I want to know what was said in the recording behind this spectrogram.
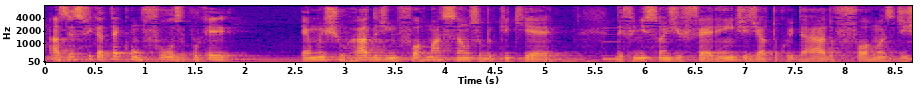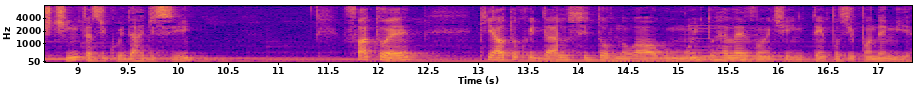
Às vezes fica até confuso porque é uma enxurrada de informação sobre o que, que é, definições diferentes de autocuidado, formas distintas de cuidar de si. Fato é que autocuidado se tornou algo muito relevante em tempos de pandemia.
